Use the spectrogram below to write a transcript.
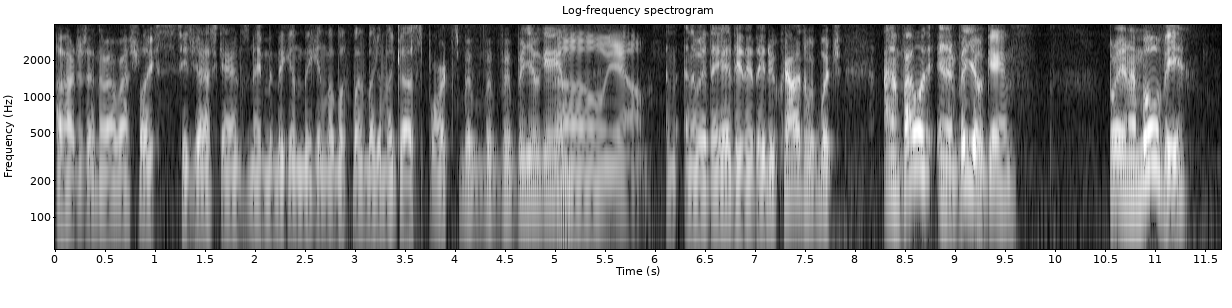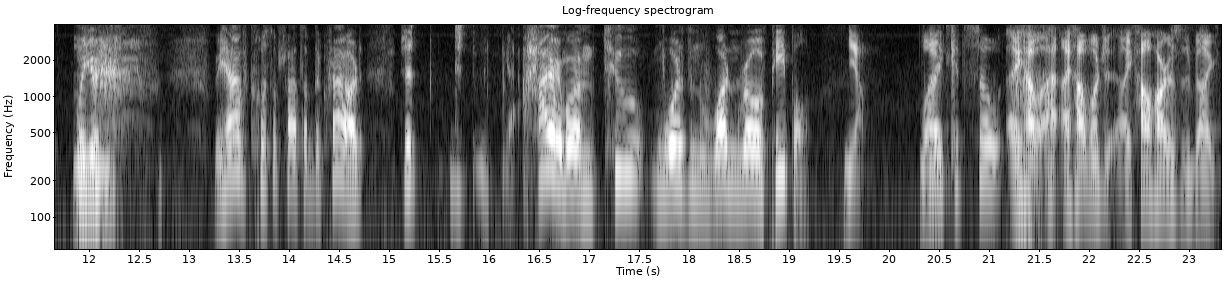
of actors and the rest are like CGI scans making making making it look like like, like a sports vi- vi- video game Oh yeah. and, and the way they, they they do crowds, which I'm fine with in a video game, but in a movie where Mm-hmm. you're we have close up shots of the crowd, just hire more than two more than one row of people. Yeah. Like, it's so like how like how much like how hard is it to be like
